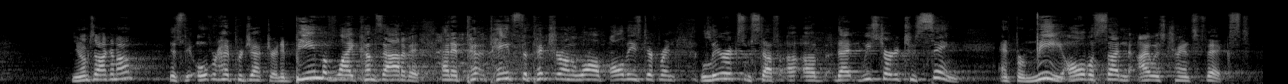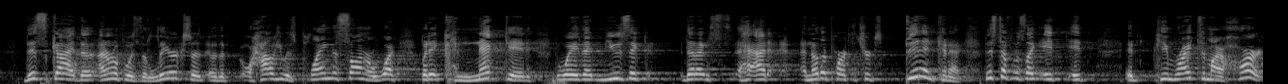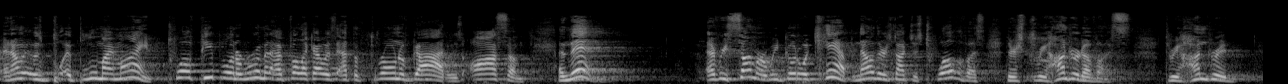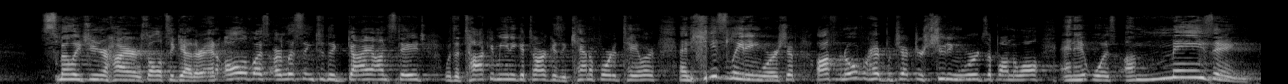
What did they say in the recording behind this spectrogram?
You know what I'm talking about? It's the overhead projector, and a beam of light comes out of it, and it p- paints the picture on the wall of all these different lyrics and stuff of, uh, of, that we started to sing. And for me, all of a sudden, I was transfixed. This guy, the, I don't know if it was the lyrics or, or, the, or how he was playing the song or what, but it connected the way that music that I had in other parts of the church didn't connect. This stuff was like it, it it came right to my heart, and it, was, it blew my mind. 12 people in a room, and I felt like I was at the throne of God. It was awesome. And then, every summer, we'd go to a camp. Now there's not just 12 of us, there's 300 of us. 300 smelly junior hires all together, and all of us are listening to the guy on stage with a Takamine guitar because he can't afford a Taylor, and he's leading worship off an overhead projector shooting words up on the wall, and it was amazing.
